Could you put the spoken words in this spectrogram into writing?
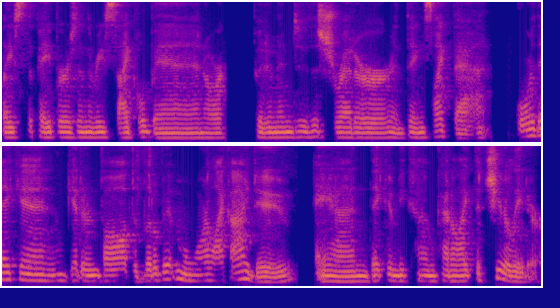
place the papers in the recycle bin or put them into the shredder and things like that. Or they can get involved a little bit more, like I do, and they can become kind of like the cheerleader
